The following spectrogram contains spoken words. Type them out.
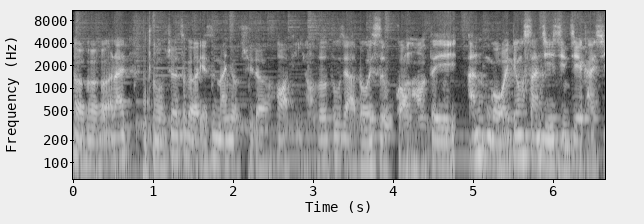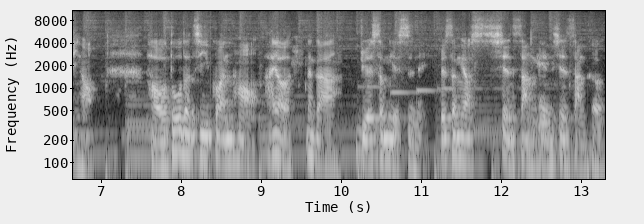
呵呵呵，来，我觉得这个也是蛮有趣的话题哈。说度假都会是有讲哈，对，按我用三级警戒开始哈，好多的机关哈，还有那个啊，学生也是呢，学生要线上连线上课，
